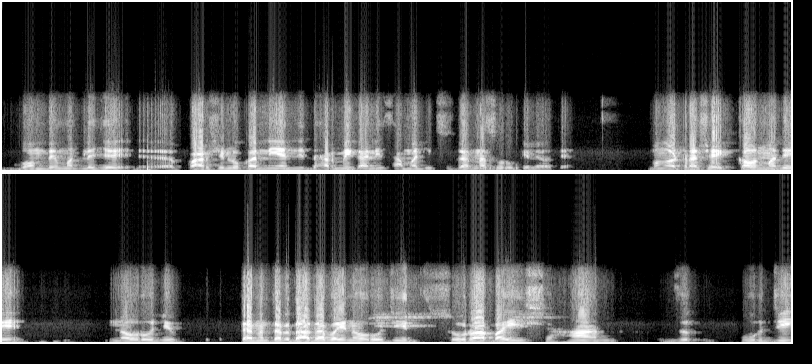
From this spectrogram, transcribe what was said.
बॉम्बे मधले जे पारशी लोकांनी यांनी धार्मिक आणि सामाजिक सुधारणा सुरू केल्या होत्या. मग अठराशे एक्कावन्नमध्ये नवरोजी त्यानंतर दादाबाई नवरोजी सोराबाई शहान पूरजी पुरजी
